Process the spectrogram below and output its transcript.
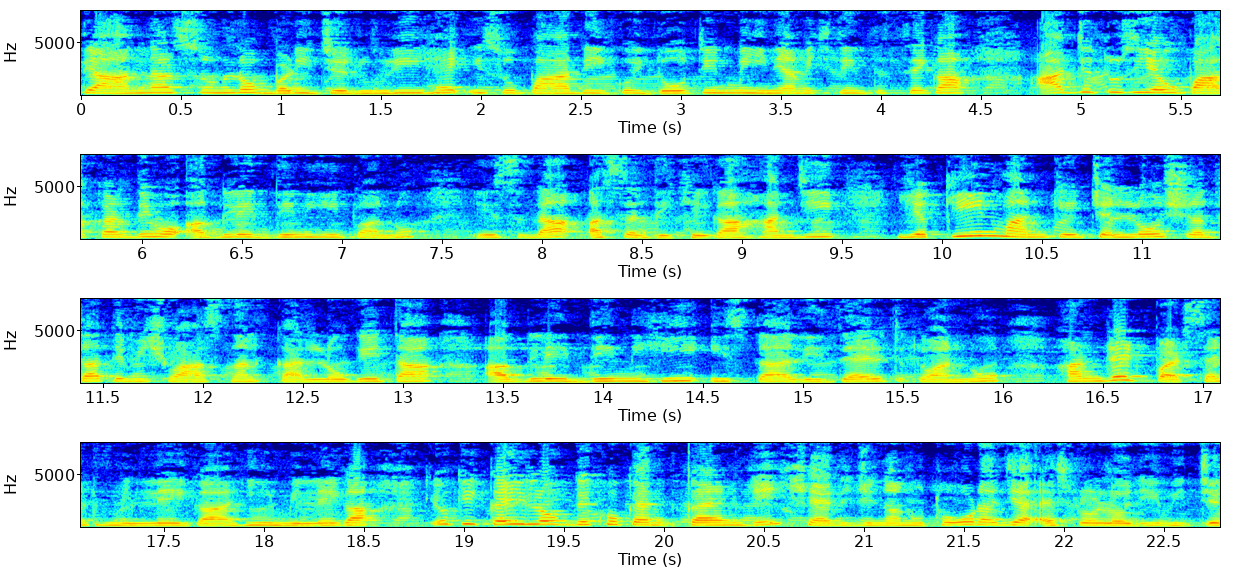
ਧਿਆਨ ਨਾਲ ਸੁਣ ਲਓ, ਬੜੀ ਜ਼ਰੂਰੀ ਹੈ, ਇਸ ਉਪਾਅ ਦੀ ਕੋਈ 2-3 ਮਹੀਨਿਆਂ ਵਿੱਚ ਨਹੀਂ ਦਿਸੇਗਾ। ਅੱਜ ਤੁਸੀਂ ਇਹ ਉਪਾਅ ਕਰਦੇ ਹੋ, ਅਗਲੇ ਦਿਨ ਹੀ ਤੁਹਾਨੂੰ ਇਸ ਦਾ ਅਸਰ ਦਿਖੇਗਾ। ਹਾਂਜੀ, ਯਕੀਨ ਮੰਨ ਕੇ ਚੱਲੋ, ਸ਼ਰਧਾ ਤੇ ਵਿਸ਼ਵਾਸ ਨਾਲ ਕਰ ਲੋਗੇ ਤਾਂ ਅਗਲੇ ਦਿਨ ਹੀ ਇਸ ਦਾ ਰਿਜ਼ਲਟ ਤੁਹਾਨੂੰ 100% ਮਿਲੇਗਾ, ਹੀ ਮਿਲੇਗਾ। ਕਿਉਂਕਿ ਕਈ ਲੋਕ ਦੇਖੋ ਕਹਿੰ- ਕਹਿਣਗੇ ਸ਼ਾਇਦ ਜਿਨ੍ਹਾਂ ਨੂੰ ਥੋੜਾ ਜਿਹਾ ਐਸਟ੍ਰੋਲੋਜੀ ਵਿੱਚ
